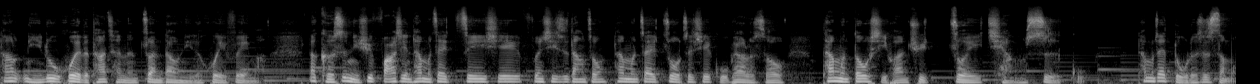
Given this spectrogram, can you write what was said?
他你入会了，他才能赚到你的会费嘛。那可是你去发现，他们在这一些分析师当中，他们在做这些股票的时候，他们都喜欢去追强势股，他们在赌的是什么？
